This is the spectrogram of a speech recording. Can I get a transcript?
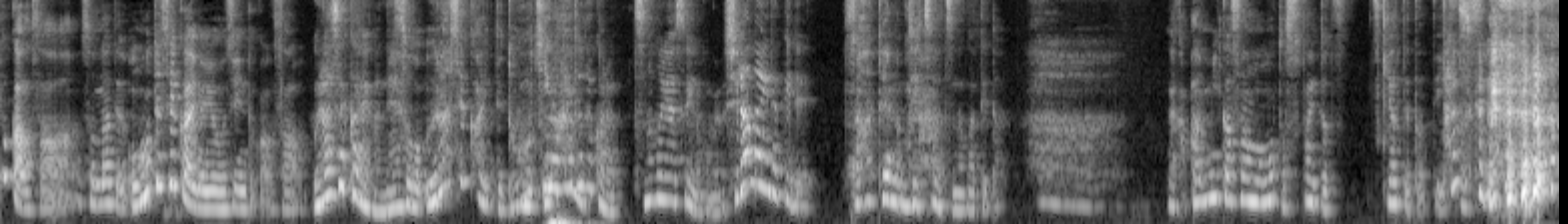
とかはさ、そのなんていうの、表世界の要人とかはさ、裏世界がね。そう、裏世界ってどもう意う繋がる外とだから繋がりやすいのかもよ。知らないだけで、繋がってんのかな？実は繋がってた。はあなんか、アンミカさんも元スパイとつ付き合ってたって言ってたし確かに。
